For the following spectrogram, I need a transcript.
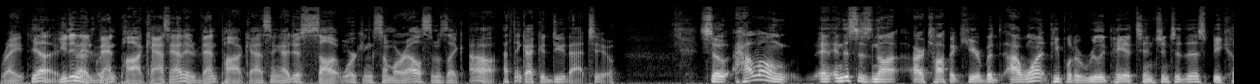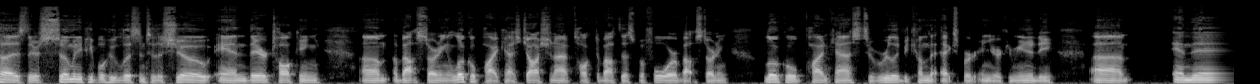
right? Yeah, You didn't exactly. invent podcasting. I didn't invent podcasting. I just saw it working somewhere else and was like, oh, I think I could do that too. So, how long? And, and this is not our topic here, but I want people to really pay attention to this because there's so many people who listen to the show and they're talking um, about starting a local podcast. Josh and I have talked about this before about starting local podcasts to really become the expert in your community, um, and then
